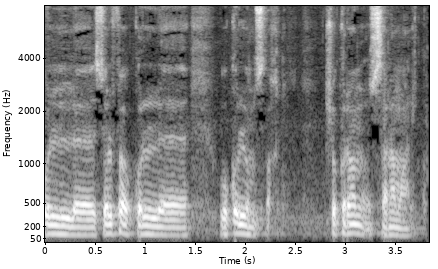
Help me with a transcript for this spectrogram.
كل سلفة وكل وكل مستخلص شكرا والسلام عليكم.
